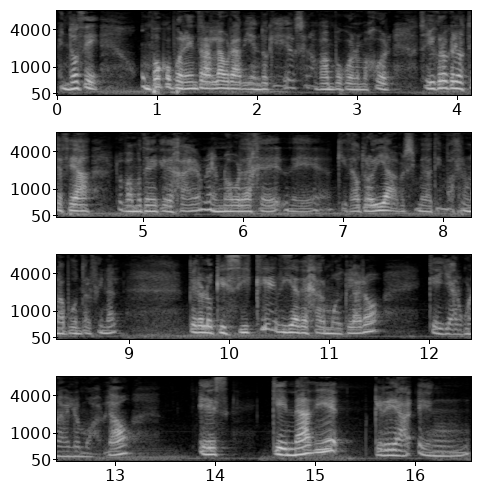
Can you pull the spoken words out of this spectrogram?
Entonces, un poco por entrar, Laura, viendo que se nos va un poco a lo mejor. O yo creo que los TCA los vamos a tener que dejar en un abordaje de, quizá otro día, a ver si me da tiempo a hacer una punta al final. Pero lo que sí quería dejar muy claro, que ya alguna vez lo hemos hablado, es que nadie crea en,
